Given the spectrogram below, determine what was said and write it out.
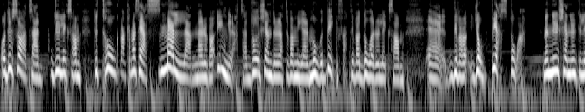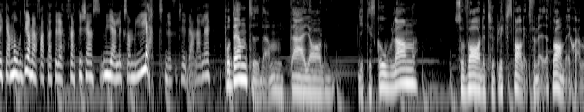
Och du sa att så här, du liksom, du tog, vad kan man säga, smällen när du var yngre. Att Så här, då kände du att du var mer modig för att det var då du liksom, eh, det var jobbigast då. Men nu känner du inte lika modig om jag fattat det rätt för att du känns mer liksom lätt nu för tiden eller? På den tiden där jag gick i skolan så var det typ livsfarligt för mig att vara mig själv.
